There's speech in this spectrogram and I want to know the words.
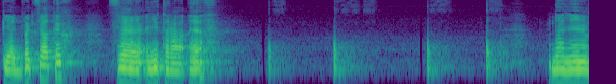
5 двадцятих. Це літера F. Далі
